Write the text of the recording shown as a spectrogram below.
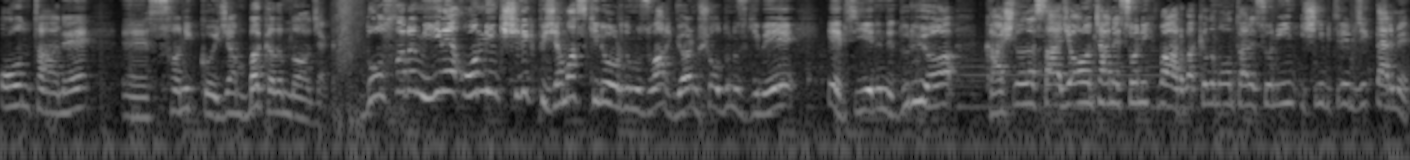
10 tane e, Sonic koyacağım. Bakalım ne olacak. Dostlarım yine 10.000 kişilik pijama askeri ordumuz var. Görmüş olduğunuz gibi hepsi yerinde duruyor. Karşılığında sadece 10 tane Sonic var. Bakalım 10 tane Sonic'in işini bitirebilecekler mi?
